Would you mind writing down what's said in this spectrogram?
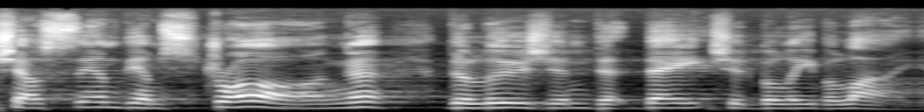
shall send them strong delusion that they should believe a lie.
